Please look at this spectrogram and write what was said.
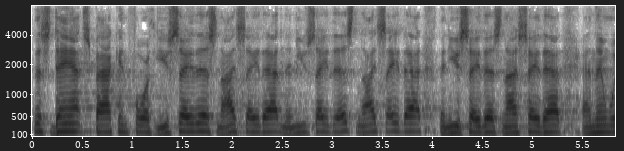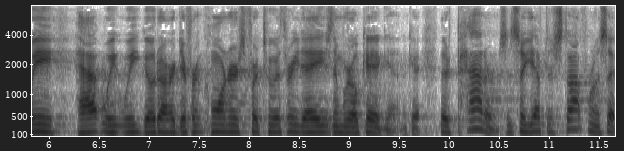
this dance back and forth. You say this, and I say that, and then you say this, and I say that, then you say this, and I say that. And then we, have, we, we go to our different corners for two or three days, and we're okay again. Okay? There's patterns. And so you have to stop from and say,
